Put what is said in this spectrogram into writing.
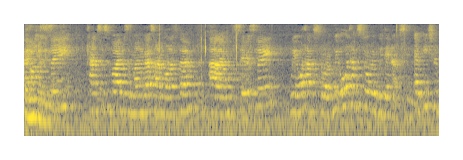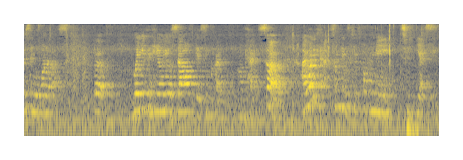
congratulations. Thank you. Cancer survivors among us, I'm one of them. Um, seriously, we all have a story. We all have a story within us, each and every single one of us. But when you can heal yourself, it's incredible. Okay, so I want to. Something keeps popping me. To, yes.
